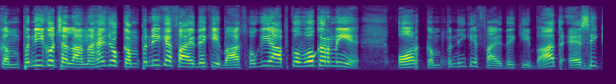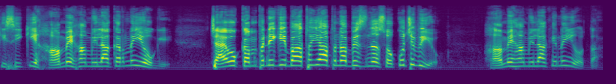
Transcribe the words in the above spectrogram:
कंपनी को चलाना है, जो कंपनी के फ़ायदे की बात होगी, आपको वो करनी है। और कंपनी के फ़ायदे की बात ऐसी किसी की हाँ में हाँ मिलाकर नहीं होगी। चाहे वो कंपनी की बात हो या अपना बिज़नेस हो, कुछ भी हो हाँ में हाँ मिला के नहीं होता।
